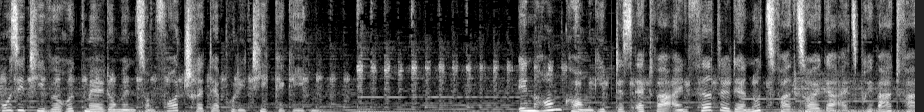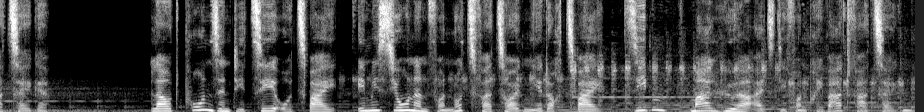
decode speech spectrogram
positive Rückmeldungen zum Fortschritt der Politik gegeben. In Hongkong gibt es etwa ein Viertel der Nutzfahrzeuge als Privatfahrzeuge. Laut Poon sind die CO2-Emissionen von Nutzfahrzeugen jedoch zwei, sieben Mal höher als die von Privatfahrzeugen.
